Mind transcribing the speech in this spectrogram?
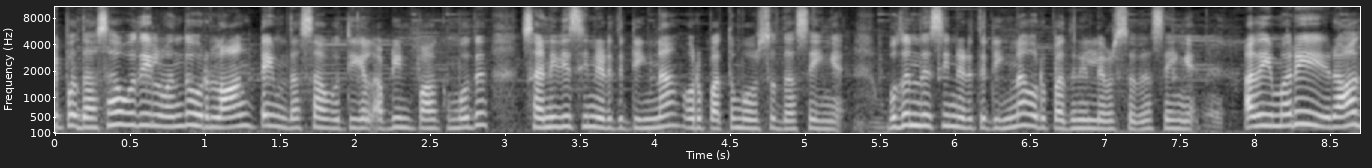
இப்போ தசாவதியில் வந்து ஒரு லாங் டைம் தசாவதிகள் அப்படின்னு பார்க்கும்போது சனி திசைன்னு எடுத்துட்டிங்கன்னா ஒரு பத்தொம்பது வருஷம் தசைங்க. புதன் திசைன்னு எடுத்துட்டிங்கன்னா ஒரு பதினேழு வருஷம் தசைங்க. அதே மாதிரி ராக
